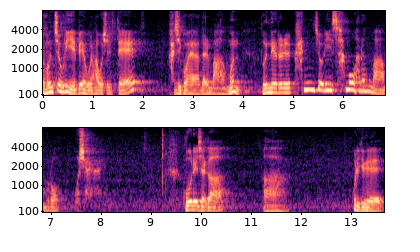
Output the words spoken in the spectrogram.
두 번째 우리 예배에 나오실 때 가지고 와야 될 마음은 은혜를 간절히 사모하는 마음으로 오셔야 해요. 9월에 제가 아, 우리 교회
